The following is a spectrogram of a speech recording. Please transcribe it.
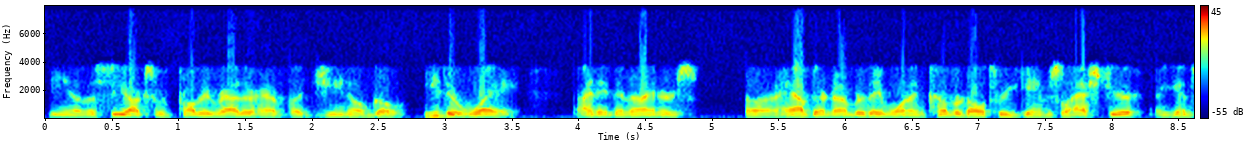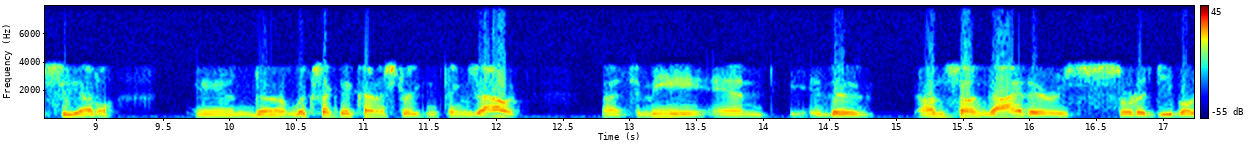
you know, the Seahawks would probably rather have uh, Geno go. Either way, I think the Niners uh, have their number. They won and covered all three games last year against Seattle and uh, looks like they kind of straightened things out uh, to me. And the unsung guy there is sort of Deebo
